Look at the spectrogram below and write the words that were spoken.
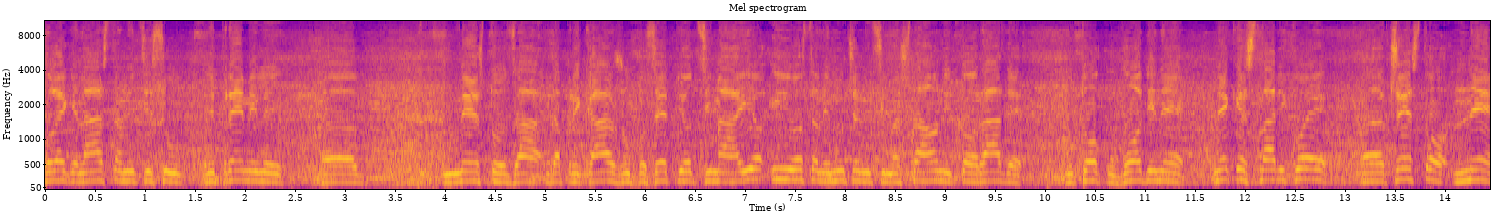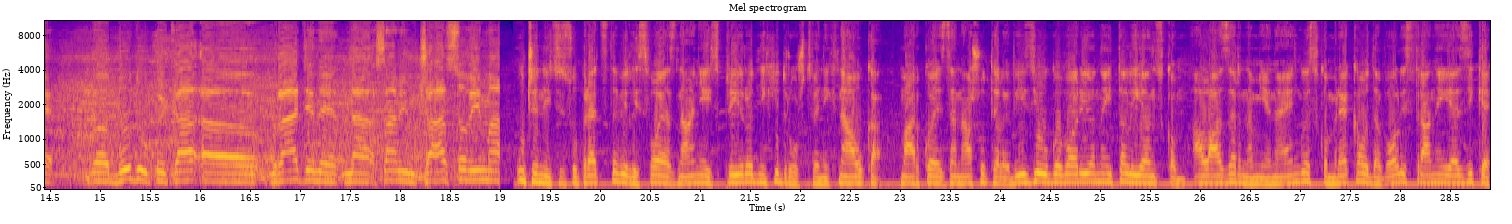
kolege nastavnici su pripremili e, nešto za, da prikažu posetiocima i, i ostalim učenicima šta oni to rade u toku godine, neke stvari koje često ne budu prika, rađene na samim časovima. Učenici su predstavili svoja znanja iz prirodnih i društvenih nauka. Marko je za našu televiziju govorio na italijanskom, a Lazar nam je na engleskom rekao da voli strane jezike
